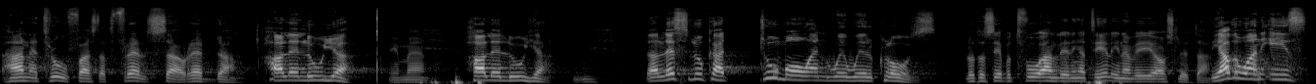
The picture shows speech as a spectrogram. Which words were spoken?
Han är trofast att frälsa och rädda. Hallelujah. Amen. Hallelujah. Now let's look at two more and we will close. Låt oss se på två anledningar till innan vi avslutar. The other one is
